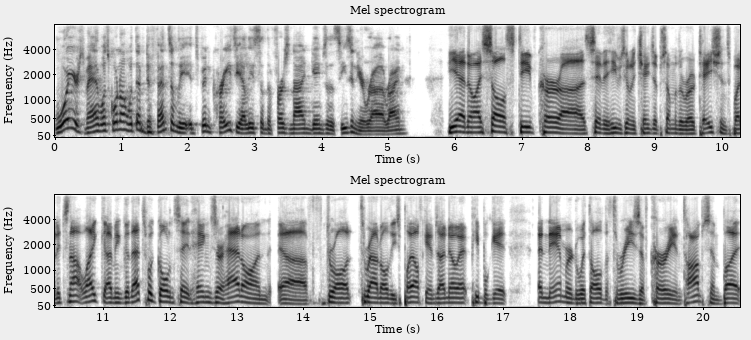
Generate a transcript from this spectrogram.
Warriors, man, what's going on with them defensively? It's been crazy, at least in the first nine games of the season here, uh, Ryan. Yeah, no, I saw Steve Kerr uh, say that he was going to change up some of the rotations, but it's not like I mean that's what Golden State hangs their hat on uh, throughout throughout all these playoff games. I know people get enamored with all the threes of Curry and Thompson, but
